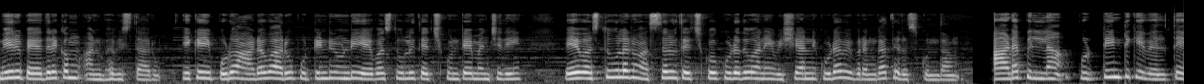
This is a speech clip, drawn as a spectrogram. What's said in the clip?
మీరు పేదరికం అనుభవిస్తారు. ఇక ఇప్పుడు ఆడవారు పుట్టింటి నుండి ఏ వస్తువులు తెచ్చుకుంటే మంచిది? ఏ వస్తువులను అస్సలు తెచ్చుకోకూడదు అనే విషయాన్ని కూడా వివరంగా తెలుసుకుందాం. ఆడపిల్ల పుట్టింటికి వెళ్తే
